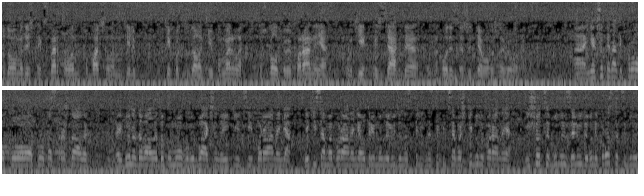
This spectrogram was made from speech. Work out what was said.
судово-медичний експерт, але ми побачили на тілі тих постраждалих, які померли, осколкові поранення у тих місцях, де знаходяться життєво важливі органи. А якщо казати про, про, про постраждалих, е, ви надавали допомогу, ви бачили, які ці поранення, які саме поранення отримали люди, наскільки, наскільки це важкі були поранення, і що це були за люди? Вони просто це були.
